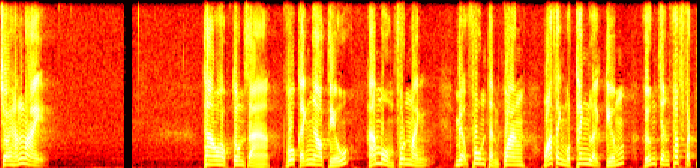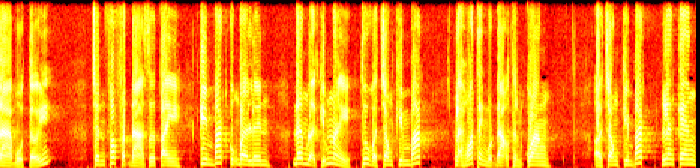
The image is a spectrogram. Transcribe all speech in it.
trói hắn lại. Thao học tôn giả vô cánh ngao tiếu, há mồm phun mạnh, miệng phun thần quang, hóa thành một thanh lợi kiếm hướng chân pháp Phật Đà bổ tới. Chân pháp Phật Đà giơ tay, kim bát cũng bay lên, đem lợi kiếm này thu vào trong kim bát, lại hóa thành một đạo thần quang. Ở trong kim bát len keng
